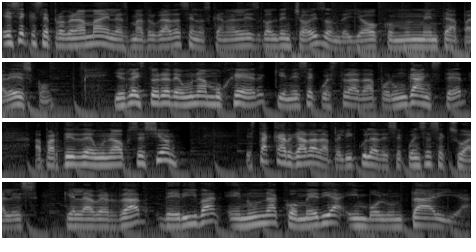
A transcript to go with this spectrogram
Ese que se programa en las madrugadas en los canales Golden Choice, donde yo comúnmente aparezco. Y es la historia de una mujer quien es secuestrada por un gángster a partir de una obsesión. Está cargada la película de secuencias sexuales que la verdad derivan en una comedia involuntaria.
